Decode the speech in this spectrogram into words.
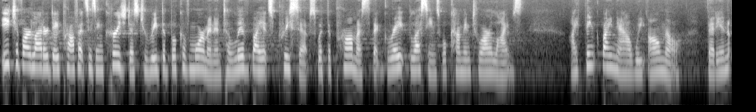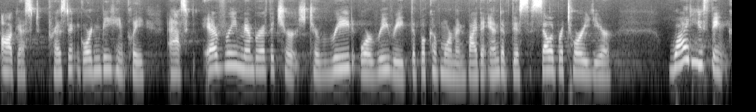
Each of our latter day prophets has encouraged us to read the Book of Mormon and to live by its precepts with the promise that great blessings will come into our lives. I think by now we all know that in August, President Gordon B. Hinckley asked every member of the church to read or reread the Book of Mormon by the end of this celebratory year. Why do you think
